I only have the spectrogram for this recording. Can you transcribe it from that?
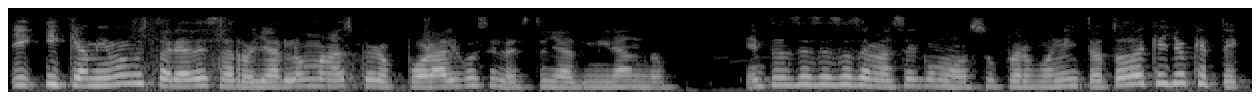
Y, y que a mí me gustaría desarrollarlo más, pero por algo se lo estoy admirando. Entonces eso se me hace como súper bonito. Todo aquello que te,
